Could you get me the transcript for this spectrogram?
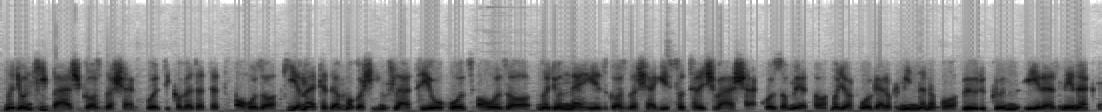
nagyon hibás gazdaságpolitika vezetett ahhoz a kiemelkedően magas inflációhoz, ahhoz a nagyon nehéz gazdasági és szociális válsághoz, amelyet a magyar polgárok minden nap a bőrükön éreznének.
